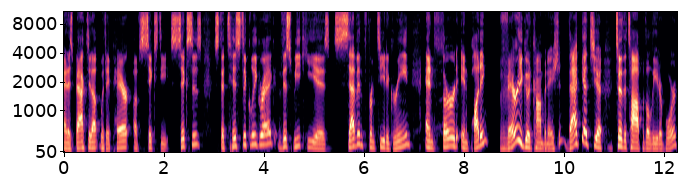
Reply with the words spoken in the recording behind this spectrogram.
and has backed it up with a pair of 66s. Statistically, Greg, this week he is seventh from tee to green and third in putting. Very good combination. That gets you to the top of the leaderboard.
